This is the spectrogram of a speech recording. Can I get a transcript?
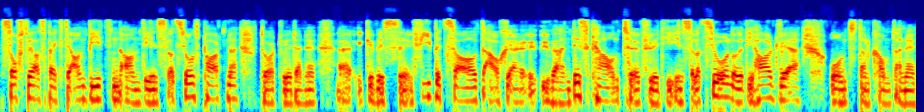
Softwareaspekte anbieten an die Installationspartner. Dort wird eine äh, gewisse Fee bezahlt, auch äh, über einen Discount äh, für die Installation oder die Hardware und dann kommt eine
